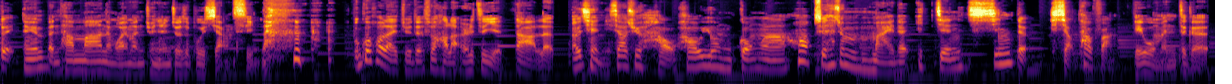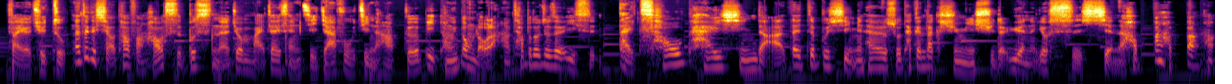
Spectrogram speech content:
对？那原本他妈呢，完完全全就是不相信。不过后来觉得说好了，儿子也大了，而且你是要去好好用功啊，哈，所以他就买了一间新的小套房给我们这个 Fire 去住。那这个小套房好死不死呢，就买在沈吉家附近哈，隔壁同一栋楼了哈，差不多就这个意思。带超开心的啊，在这部戏里面，他就说他跟 Lakshmi 许的愿呢又实现了，好棒好棒哈。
